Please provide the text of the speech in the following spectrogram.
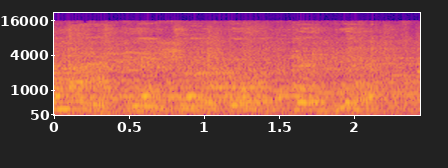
Another close here for a good look.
